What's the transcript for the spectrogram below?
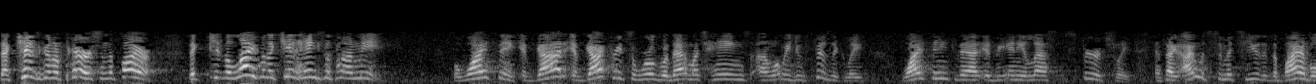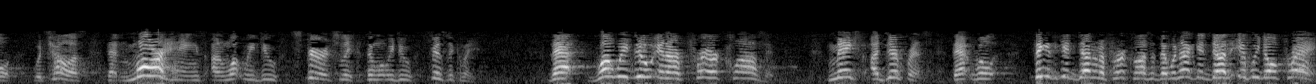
that kid's going to perish in the fire. The, kid, the life of the kid hangs upon me. But why think if God if God creates a world where that much hangs on what we do physically, why think that it'd be any less spiritually? In fact, I would submit to you that the Bible would tell us that more hangs on what we do spiritually than what we do physically. That what we do in our prayer closet makes a difference. That will Things get done in a prayer closet that would not get done if we don't pray.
